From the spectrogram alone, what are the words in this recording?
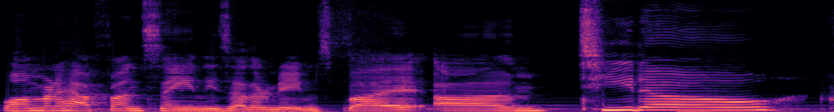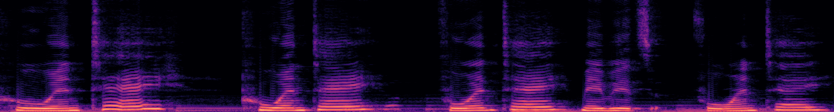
well, I'm gonna have fun saying these other names, but um, Tito Puente, Puente, Fuente, maybe it's Fuente.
